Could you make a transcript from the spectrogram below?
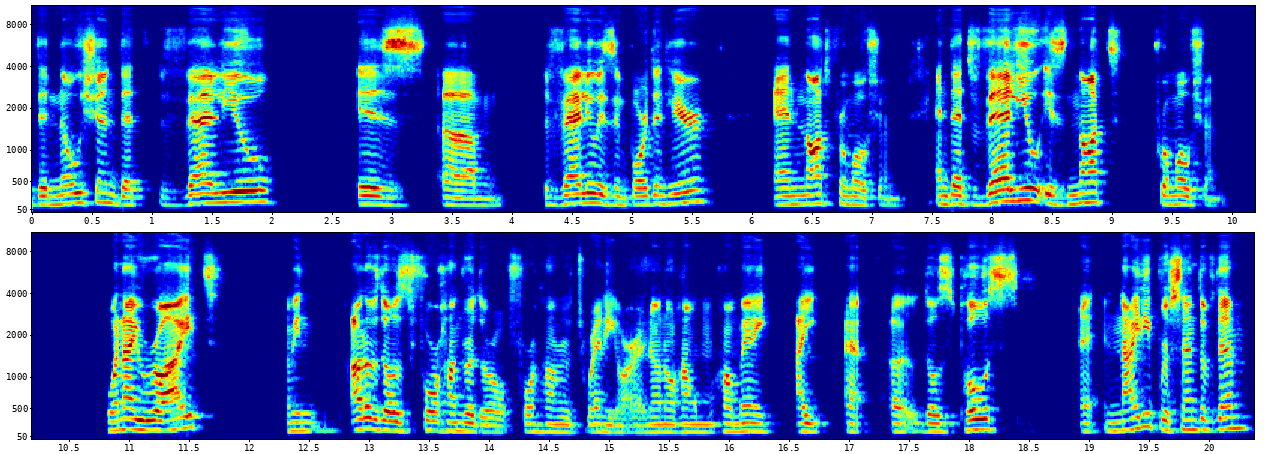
the notion that value is um, value is important here and not promotion. And that value is not promotion. When I write, I mean, out of those 400 or 420, or I don't know how, how many, I uh, uh, those posts, 90% uh, of them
